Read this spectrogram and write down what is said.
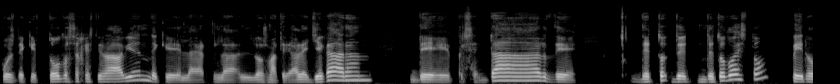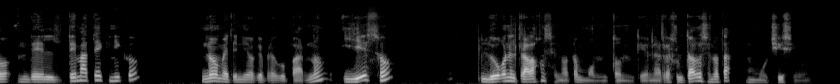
pues de que todo se gestionara bien, de que la- la- los materiales llegaran, de presentar, de, de, to- de- de todo esto, pero del tema técnico no me he tenido que preocupar, ¿no? Y eso luego en el trabajo se nota un montón, tío. En el resultado se nota muchísimo.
